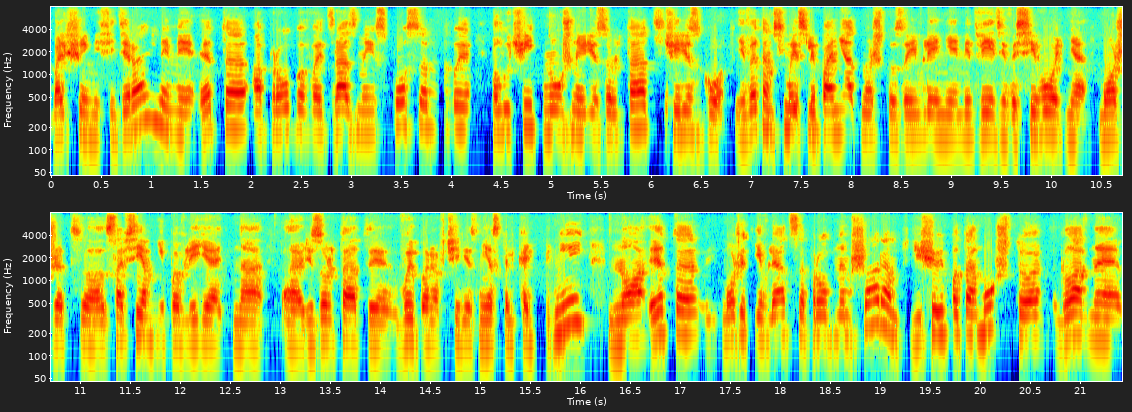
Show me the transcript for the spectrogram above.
большими федеральными, это опробовать разные способы получить нужный результат через год. И в этом смысле понятно, что заявление Медведева сегодня может э, совсем не повлиять на э, результаты выборов через несколько дней, но это может являться пробным шаром еще и потому, что главная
